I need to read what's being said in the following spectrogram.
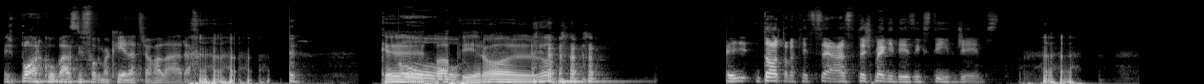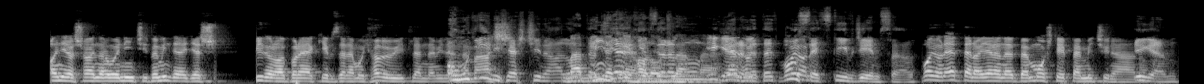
És barkóbázni fognak életre halálra. kő, Ó. papír, olló. Egy, tartanak egy szeánszot, és megidézik Steve James-t. Annyira sajnálom, hogy nincs itt, mert minden egyes pillanatban elképzelem, hogy ha ő itt lenne, mi lenne Amúgy más. én is ezt csinálom. Már mindenki halott lenne. A Igen, jelenetet, hogy vajon- egy Steve James-el. Vajon ebben a jelenetben most éppen mit csinál? Igen.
